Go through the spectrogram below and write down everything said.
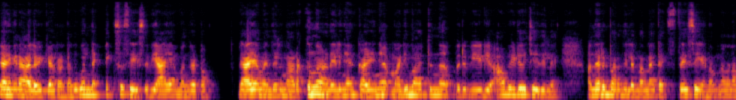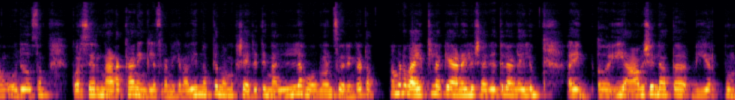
ഞാനിങ്ങനെ ആലോചിക്കാറുണ്ട്. അതുപോലെ തന്നെ എക്സസൈസ് വ്യായാമം കേട്ടോ. വ്യായാമം എന്തെങ്കിലും നടക്കുന്നതാണെങ്കിലും ഞാൻ കഴിഞ്ഞ മടി മാറ്റുന്ന ഒരു വീഡിയോ ആ വീഡിയോ ചെയ്തില്ലേ? അന്നേരം പറഞ്ഞില്ലേ നന്നായിട്ട് എക്സസൈസ് ചെയ്യണം. നമ്മൾ ഒരു ദിവസം കുറച്ച് നേരം നടക്കാനെങ്കിലും ശ്രമിക്കണം. അതിൽ നിന്നൊക്കെ നമുക്ക് ശരീരത്തിൽ നല്ല ഹോർമോൺസ് വരും കേട്ടോ. നമ്മുടെ വയറ്റിലൊക്കെ ആണെങ്കിലും ശരീരത്തിലാണെങ്കിലും ഈ ആവശ്യമില്ലാത്ത വിയർപ്പും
